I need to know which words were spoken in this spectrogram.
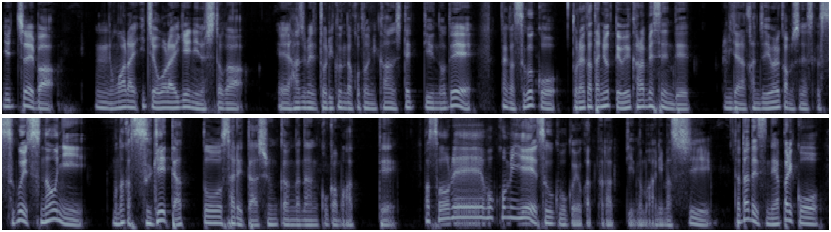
言っちゃえば、うん、お笑い、一お笑い芸人の人がえー初めて取り組んだことに関してっていうので、なんかすごいこう、捉え方によって上から目線で、みたいな感じで言われるかもしれないですけど、すごい素直に、もうなんかすげえって圧倒された瞬間が何個かもあって、まあ、それを込みですごく僕は良かったなっていうのもありますし、ただですね、やっぱりこう、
